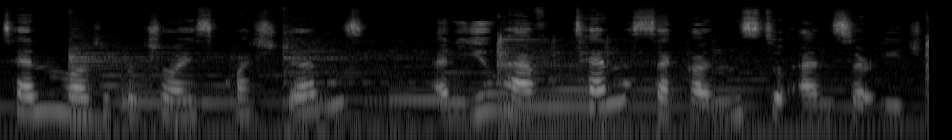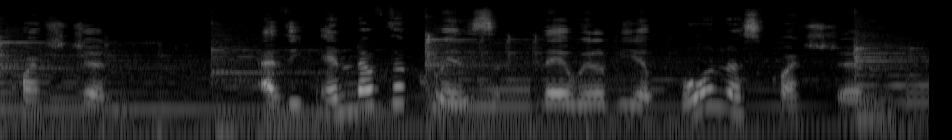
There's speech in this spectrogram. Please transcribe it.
10 multiple choice questions and you have 10 seconds to answer each question. At the end of the quiz, there will be a bonus question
